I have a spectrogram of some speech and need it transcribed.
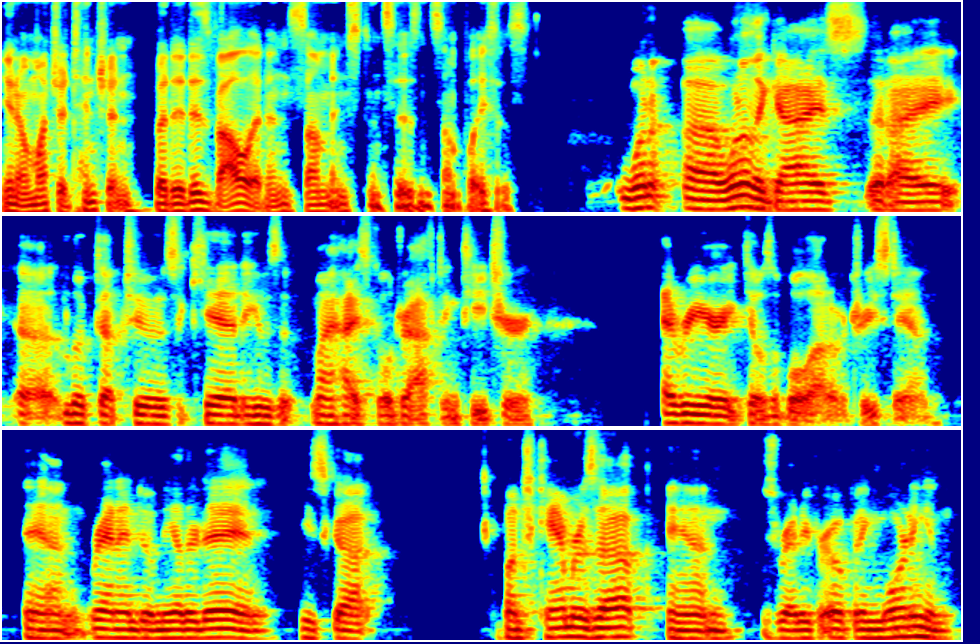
you know much attention, but it is valid in some instances in some places. One uh, one of the guys that I uh, looked up to as a kid, he was my high school drafting teacher. Every year he kills a bull out of a tree stand, and ran into him the other day, and he's got a bunch of cameras up and he's ready for opening morning. And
